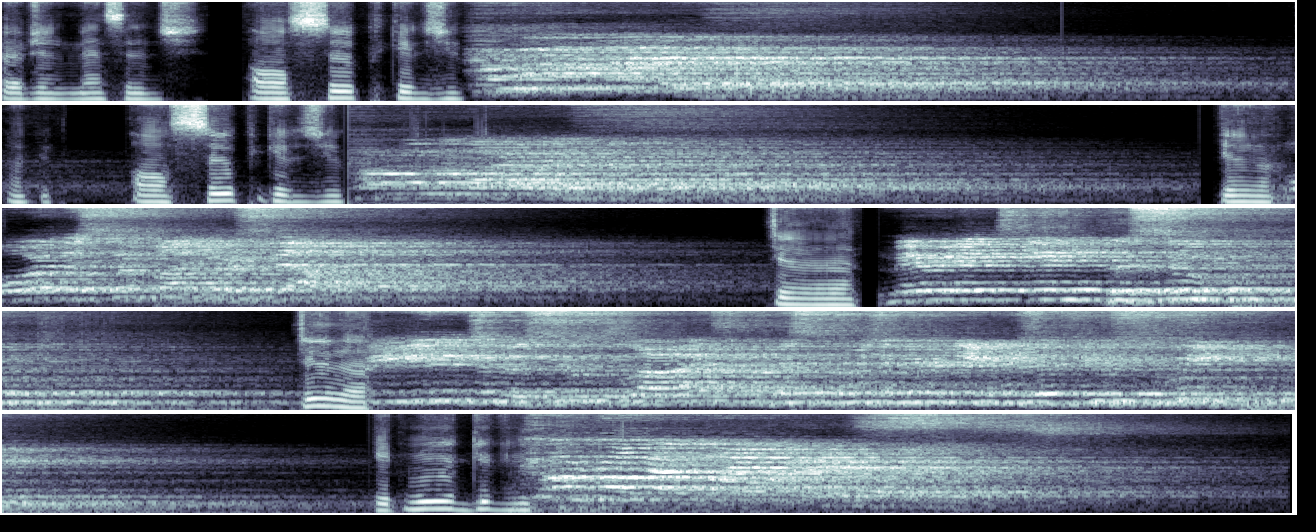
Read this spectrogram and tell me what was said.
Urgent message. All soup gives you. Okay. All soup gives you. Duh. Pour the soup on yourself. Duh. Marinate in the soup. Duh. Feed into the soup's lies and whispers your ears as you squeak. It will give you.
